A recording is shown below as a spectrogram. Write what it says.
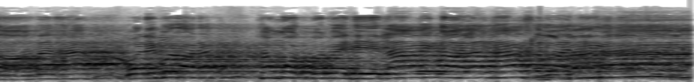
สองนะฮะวันนี้พวกเราทั้งหมดบนเวทีลาไปก่อนแล้วครับ สวัสดีครับ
